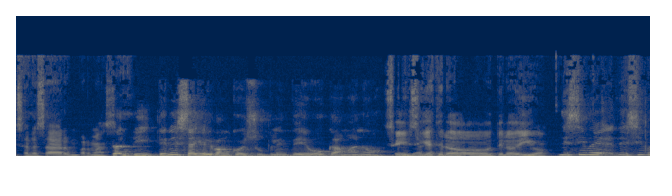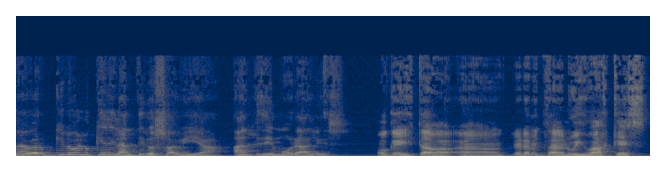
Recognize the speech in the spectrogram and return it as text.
Salazar, un par más. Santi, ¿tenés ahí el banco de suplente de Boca, mano? Sí, si querés te lo, te lo digo. Decime, decime, a ver, quiero ver qué delanteros había antes de Morales. Ok, estaba ah, claramente Luis Vázquez,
